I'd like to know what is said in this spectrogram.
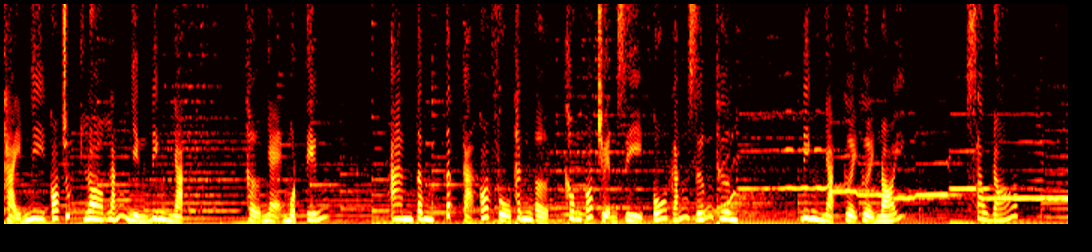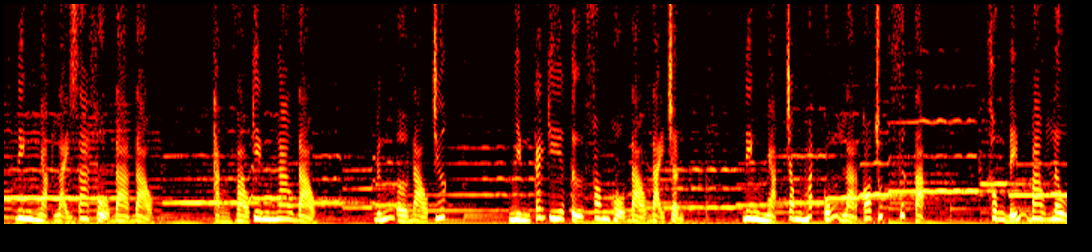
Thải Nhi có chút lo lắng nhìn Đinh Nhạc. Thở nhẹ một tiếng. An tâm, tất cả có phụ thân ở, Không có chuyện gì, cố gắng dưỡng thương. Đinh Nhạc cười cười nói. Sau đó, Đinh nhạc lại ra phổ đà đảo, Thẳng vào kim ngao đảo, Đứng ở đảo trước. Nhìn cái kia từ phong hộ đảo đại trận, Đinh nhạc trong mắt cũng là có chút phức tạp. Không đến bao lâu,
